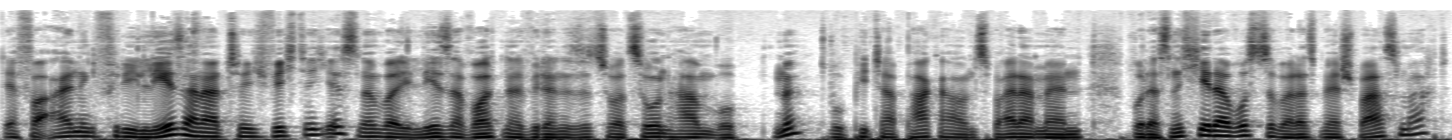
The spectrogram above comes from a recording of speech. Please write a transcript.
der vor allen Dingen für die Leser natürlich wichtig ist, ne, weil die Leser wollten halt wieder eine Situation haben, wo, ne, wo Peter Parker und Spider-Man, wo das nicht jeder wusste, weil das mehr Spaß macht.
